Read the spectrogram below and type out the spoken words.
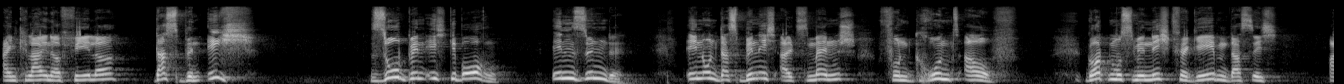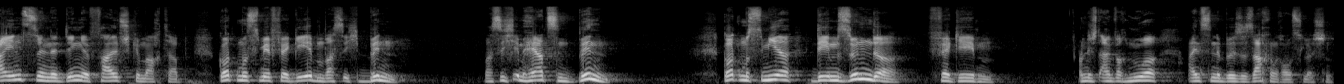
ein kleiner Fehler, das bin ich. So bin ich geboren, in Sünde. In und das bin ich als Mensch von Grund auf. Gott muss mir nicht vergeben, dass ich einzelne Dinge falsch gemacht habe. Gott muss mir vergeben, was ich bin, was ich im Herzen bin. Gott muss mir dem Sünder vergeben und nicht einfach nur einzelne böse Sachen rauslöschen.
